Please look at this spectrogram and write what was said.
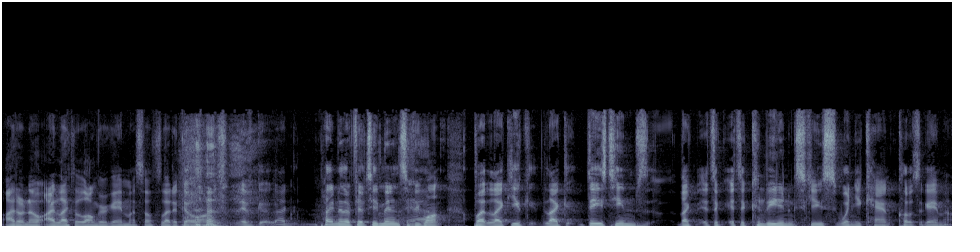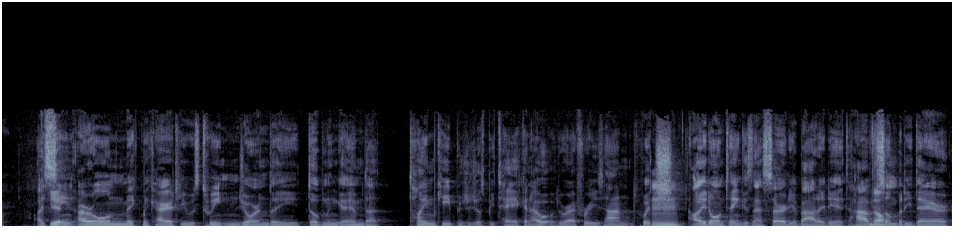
I don't know. I like the longer game myself. Let it go on. if, uh, play another fifteen minutes if you want. But like you, like these teams, like it's a it's a convenient excuse when you can't close the game out. I seen our own Mick McCarthy was tweeting during the Dublin game that timekeeping should just be taken out of the referee's hand, which I don't think is necessarily a bad idea to have No. somebody there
